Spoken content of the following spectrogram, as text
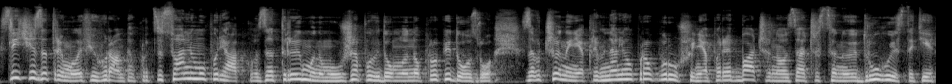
Слідчі затримали фігуранта в процесуальному порядку. Затриманому вже повідомлено про підозру за вчинення кримінального правопорушення, передбаченого за частиною 2 статті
